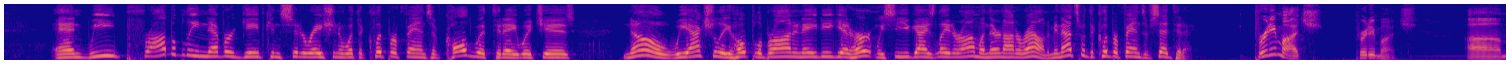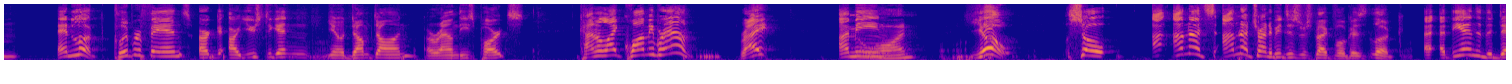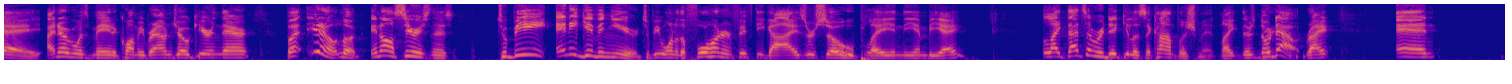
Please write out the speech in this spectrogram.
And we probably never gave consideration to what the Clipper fans have called with today, which is no, we actually hope LeBron and AD get hurt and we see you guys later on when they're not around. I mean, that's what the Clipper fans have said today. Pretty much, pretty much. Um, and look, Clipper fans are are used to getting you know dumped on around these parts, kind of like Kwame Brown, right? I mean, yo, so I, I'm not I'm not trying to be disrespectful because look, at, at the end of the day, I know everyone's made a Kwame Brown joke here and there, but you know, look, in all seriousness, to be any given year to be one of the 450 guys or so who play in the NBA, like that's a ridiculous accomplishment. Like there's no doubt, right? And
